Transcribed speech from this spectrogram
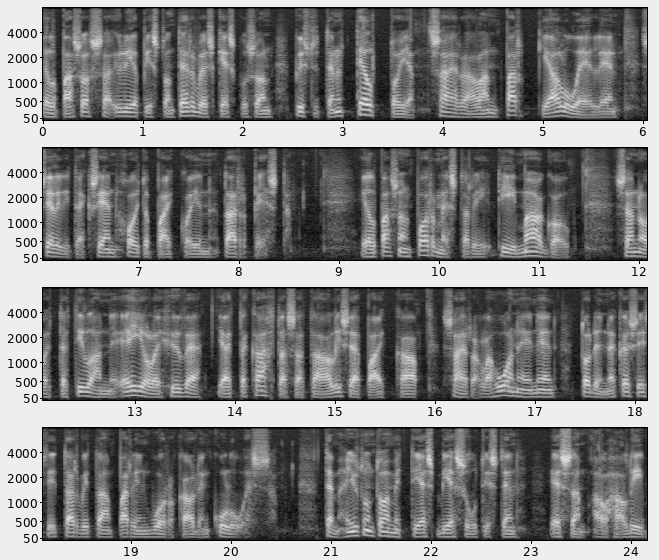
El Pasossa yliopiston terveyskeskus on pystyttänyt telttoja sairaalan parkkialueelleen selvitäkseen hoitopaikkojen tarpeesta. El Pason pormestari Di Mago sanoi, että tilanne ei ole hyvä ja että 200 lisäpaikkaa sairaalahuoneineen todennäköisesti tarvitaan parin vuorokauden kuluessa. Tämän jutun toimitti SBS-uutisten Essam Al-Halib.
